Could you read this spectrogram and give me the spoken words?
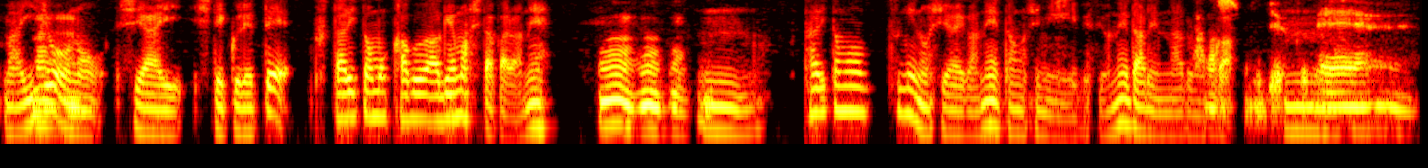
まあ以上の試合してくれて、二人とも株上げましたからね。うん、うん、うん。うん。二人とも次の試合がね、楽しみですよね。誰になるの楽か。しみですね。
